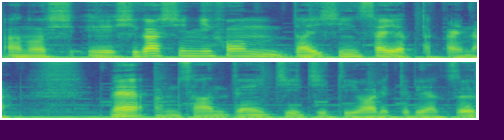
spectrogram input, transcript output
あの、えー東日本大震災やったかいな。ね、あの3.11って言われてるやつ。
